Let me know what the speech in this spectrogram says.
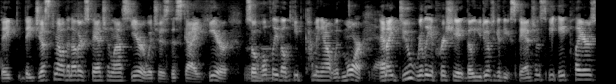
they they just came out with another expansion last year which is this guy here. So Mhm. hopefully they'll keep coming out with more. Yeah. And I do really appreciate though you do have to get the expansions to be 8 players.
